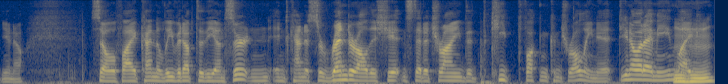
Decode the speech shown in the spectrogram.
You know. So if I kind of leave it up to the uncertain and kind of surrender all this shit instead of trying to keep fucking controlling it, do you know what I mean? Like, Mhm.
